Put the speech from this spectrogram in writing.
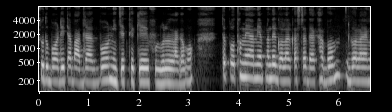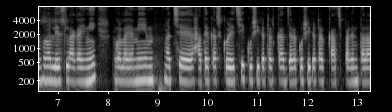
শুধু বডিটা বাদ রাখব, নিচের থেকে ফুলগুলো লাগাবো। তো প্রথমে আমি আপনাদের গলার কাজটা দেখাবো। গলায় আমি কোনো লেস লাগাইনি, গলায় আমি হচ্ছে হাতের কাজ করেছি, কুশি কাটার কাজ, যারা কুশি কাটার কাজ পারেন তারা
